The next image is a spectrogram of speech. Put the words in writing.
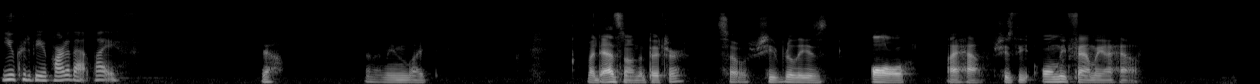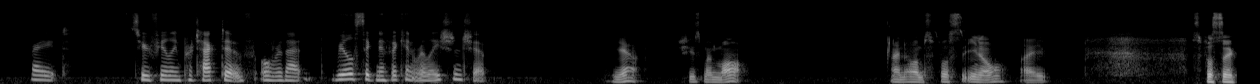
you could be a part of that life. Yeah. And i mean like my dad's not in the picture so she really is all I have. She's the only family I have. Right. So you're feeling protective over that real significant relationship. Yeah, she's my mom. I know I'm supposed to, you know, I'm supposed to,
